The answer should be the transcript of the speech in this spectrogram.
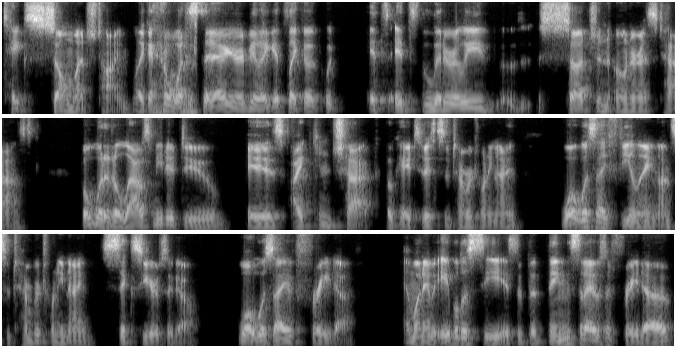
takes so much time. Like I don't want to sit out here and be like, it's like a quick, it's it's literally such an onerous task. But what it allows me to do is I can check, okay, today's September 29th. What was I feeling on September 29th, six years ago? What was I afraid of? And what I'm able to see is that the things that I was afraid of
